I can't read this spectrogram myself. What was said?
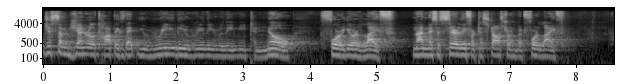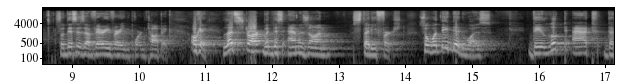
just some general topics that you really, really, really need to know for your life. Not necessarily for testosterone, but for life. So, this is a very, very important topic. Okay, let's start with this Amazon study first. So, what they did was they looked at the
